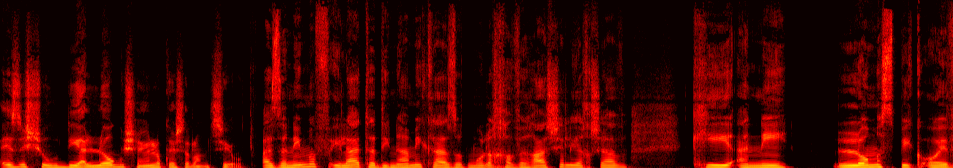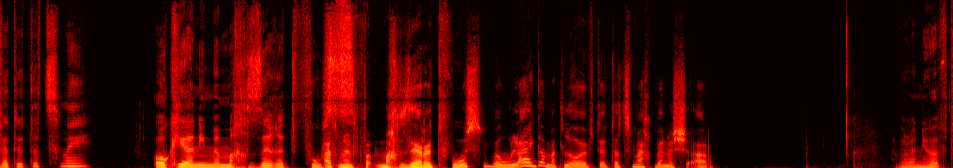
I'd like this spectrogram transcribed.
איזשהו דיאלוג שאין לו קשר למציאות. אז אני מפעילה את הדינמיקה הזאת מול החברה שלי עכשיו, כי אני לא מספיק אוהבת את עצמי, או כי אני ממחזרת דפוס. את מפ- מחזרת דפוס, ואולי גם את לא אוהבת את עצמך בין השאר. אבל אני אוהבת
